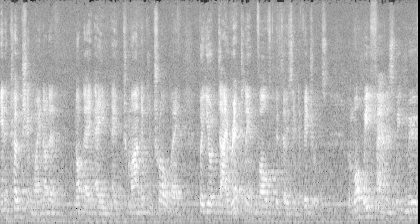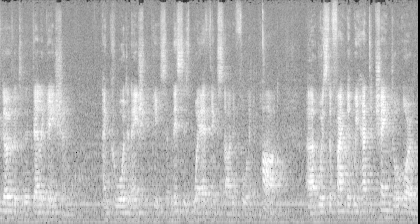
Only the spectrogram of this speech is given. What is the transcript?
in a coaching way, not a, not a, a, a command and control way, but you're directly involved with those individuals. And what we found is we moved over to the delegation and coordination piece, and this is where things started falling apart, uh, was the fact that we had to change, or, or,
